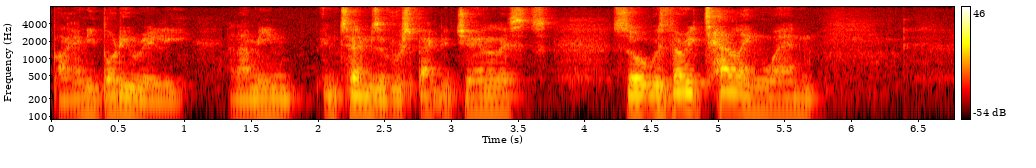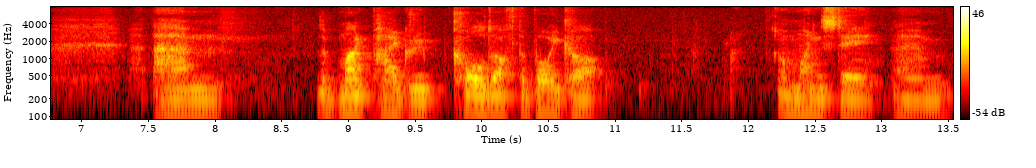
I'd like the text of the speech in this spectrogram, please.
by anybody really. And I mean in terms of respected journalists. So it was very telling when um, the Magpie group called off the boycott on Wednesday um,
